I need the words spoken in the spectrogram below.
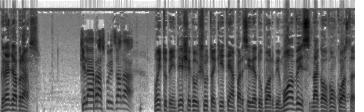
Grande abraço. Aquele abraço, gurizada. Muito bem, deixa que eu chuto aqui, tem a parceria do Borb Imóveis, na Galvão Costa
